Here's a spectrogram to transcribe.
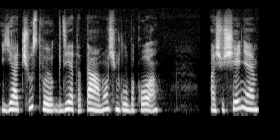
я чувствую где-то там, очень глубоко, ощущение,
